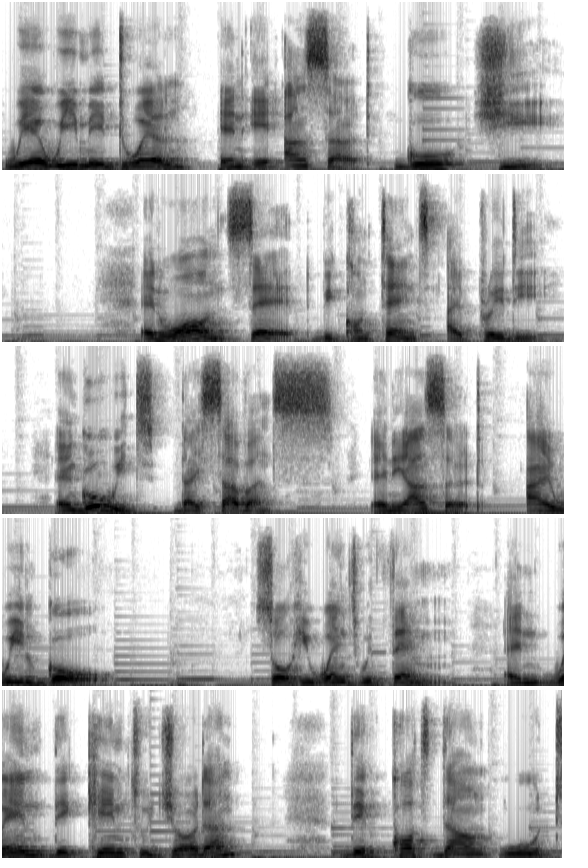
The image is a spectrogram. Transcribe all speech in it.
where we may dwell. And he answered, Go ye. And one said, Be content, I pray thee, and go with thy servants. And he answered, I will go. So he went with them. And when they came to Jordan, they cut down wood.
